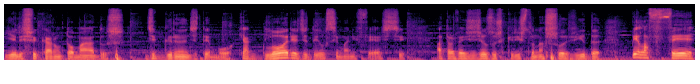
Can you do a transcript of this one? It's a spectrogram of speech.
e eles ficaram tomados de grande temor. Que a glória de Deus se manifeste através de Jesus Cristo na sua vida. Pela fé,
